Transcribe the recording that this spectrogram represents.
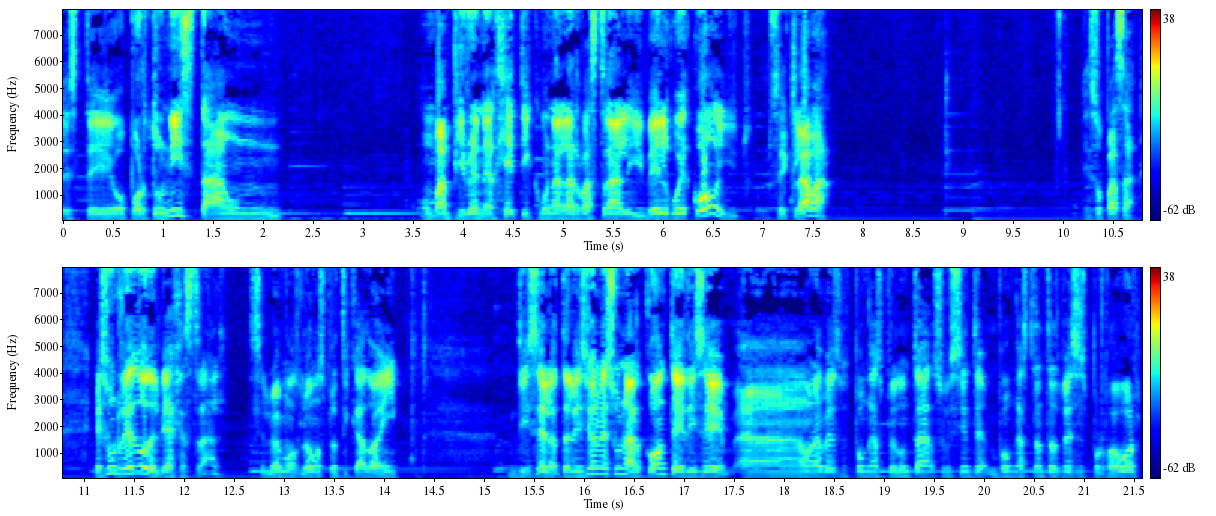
este, oportunista, un, un vampiro energético, una larva astral, y ve el hueco y se clava. Eso pasa. Es un riesgo del viaje astral. Si lo hemos, lo hemos platicado ahí. Dice, la televisión es un arconte. Dice, ah, una vez pongas pregunta suficiente, pongas tantas veces, por favor.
